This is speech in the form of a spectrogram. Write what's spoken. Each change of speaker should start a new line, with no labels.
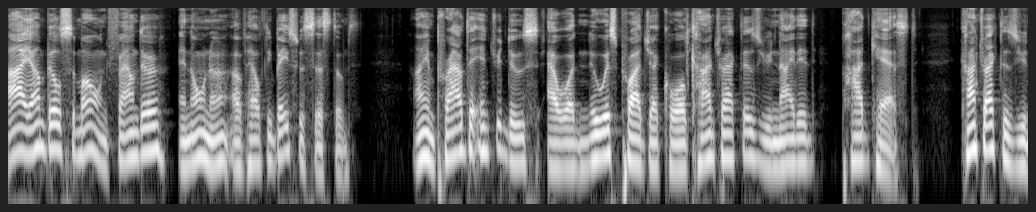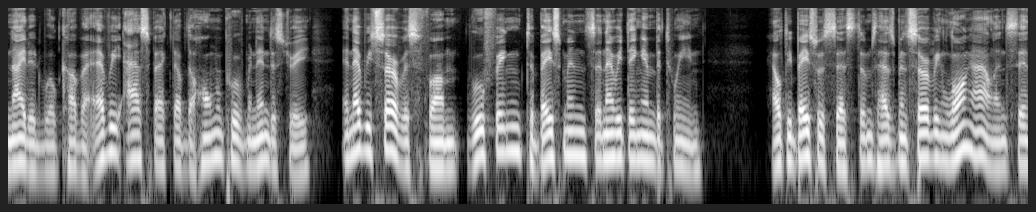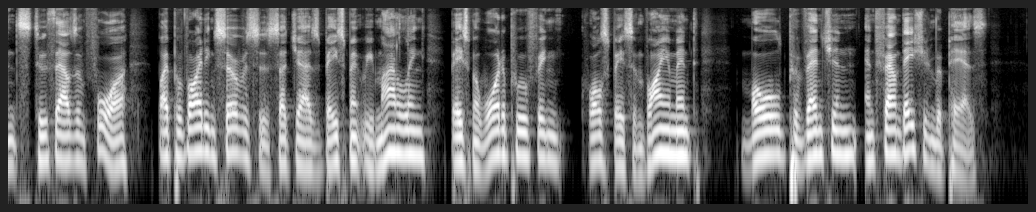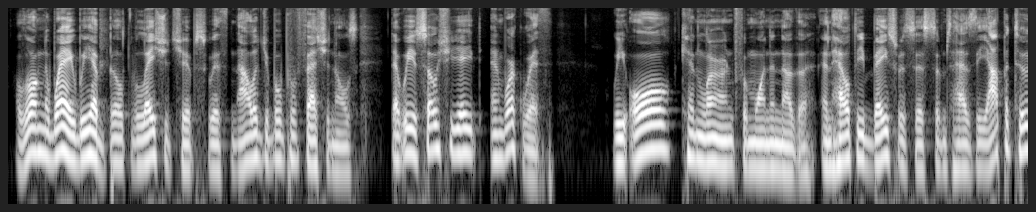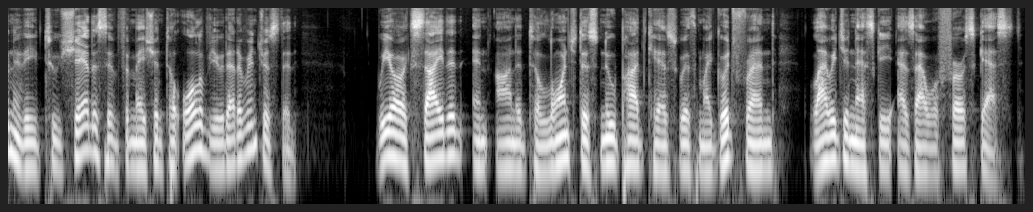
Hi, I'm Bill Simone, founder and owner of Healthy Basement Systems. I am proud to introduce our newest project called Contractors United Podcast. Contractors United will cover every aspect of the home improvement industry and every service from roofing to basements and everything in between. Healthy Basement Systems has been serving Long Island since 2004 by providing services such as basement remodeling, basement waterproofing, crawl space environment, mold prevention, and foundation repairs. Along the way, we have built relationships with knowledgeable professionals that we associate and work with. We all can learn from one another, and Healthy Basement Systems has the opportunity to share this information to all of you that are interested. We are excited and honored to launch this new podcast with my good friend Larry Janesky as our first guest.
